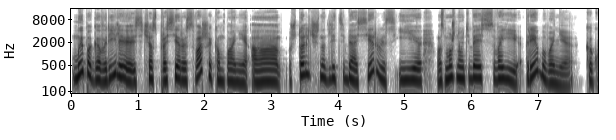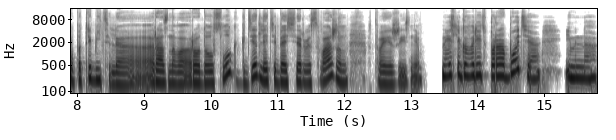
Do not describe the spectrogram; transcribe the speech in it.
Мы поговорили сейчас про сервис вашей компании, а что лично для тебя сервис? И, возможно, у тебя есть свои требования, как у потребителя разного рода услуг, где для тебя сервис важен в твоей жизни? Но если говорить по работе, именно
